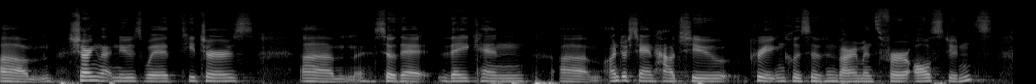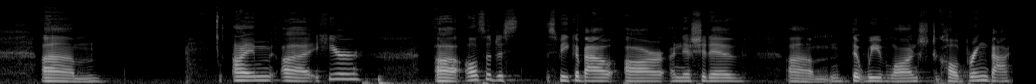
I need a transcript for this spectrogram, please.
um, sharing that news with teachers um, so that they can um, understand how to create inclusive environments for all students. I'm uh, here uh, also s- speak about our initiative um, that we've launched called Bring Back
